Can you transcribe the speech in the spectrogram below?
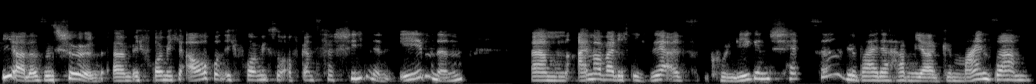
Ja, das ist schön. Ähm, ich freue mich auch und ich freue mich so auf ganz verschiedenen Ebenen. Ähm, einmal, weil ich dich sehr als Kollegin schätze. Wir beide haben ja gemeinsam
